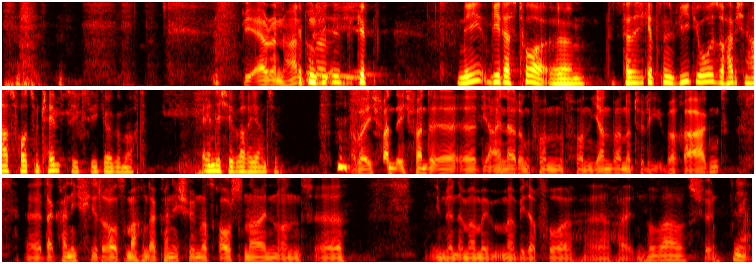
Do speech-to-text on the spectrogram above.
Wie Aaron Hunt Gibt, oder wie? gibt, nee, wie das Tor. Ähm, tatsächlich gibt es ein Video, so habe ich den HSV zum Champions League-Sieger gemacht. Ähnliche Variante. Aber ich fand, ich fand äh, äh, die Einladung von, von Jan war natürlich überragend. Äh, da kann ich viel draus machen, da kann ich schön was rausschneiden und äh, ihm dann immer mal, mal wieder vorhalten. Nur war schön. Ja,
